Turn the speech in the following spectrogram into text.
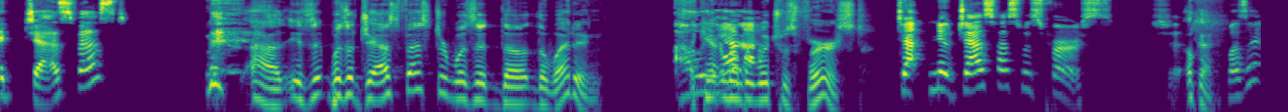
At Jazz Fest? uh, is it was it jazz fest or was it the the wedding Oh, i can't yeah. remember which was first Ja- no, Jazz Fest was first. Okay. Was it?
